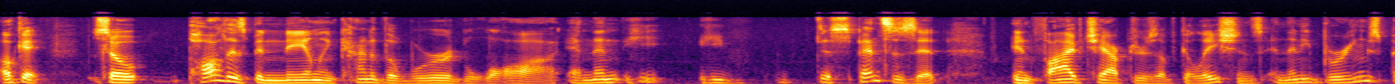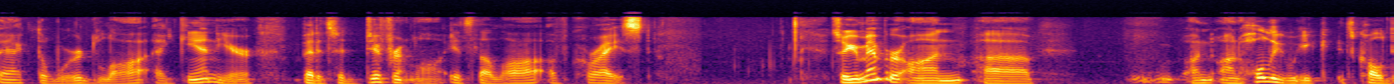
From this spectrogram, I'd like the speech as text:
Okay, so Paul has been nailing kind of the word law, and then he he dispenses it in five chapters of Galatians, and then he brings back the word law again here, but it's a different law. It's the law of Christ. So you remember on uh, on on Holy Week, it's called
